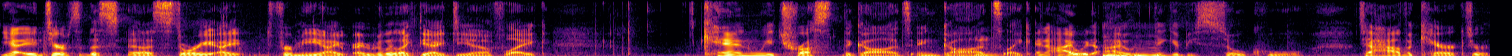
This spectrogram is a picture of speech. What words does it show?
Yeah in terms of this uh, story i for me I, I really like the idea of like can we trust the gods and gods? Like and i would i would think it'd be so cool to have a character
